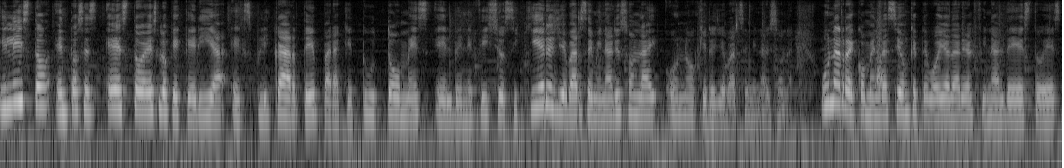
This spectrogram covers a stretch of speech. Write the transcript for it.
Y listo, entonces esto es lo que quería explicarte para que tú tomes el beneficio si quieres llevar seminarios online o no quieres llevar seminarios online. Una recomendación que te voy a dar al final de esto es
